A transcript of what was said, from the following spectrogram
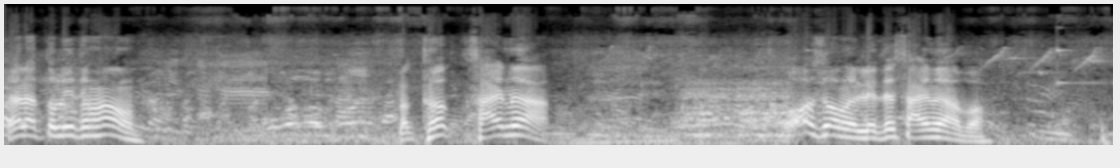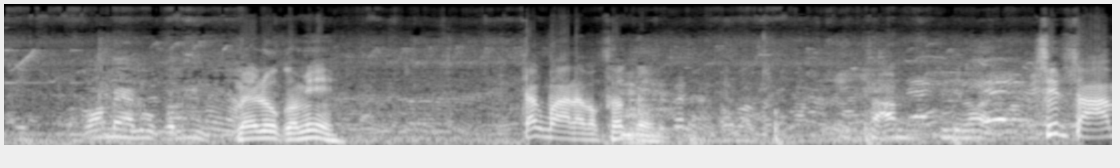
แล้วล่ะตุลีทั้งเฮาบักเถิกสายเนื้อโอ้ช่วงนี้เล่นแต่สายเนื้อบ่ว่าแม่ลูกก็มีแม่ลูกก็มีจักบาทละบักเทิกนี่สามสี่ร้อยสิบสาม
